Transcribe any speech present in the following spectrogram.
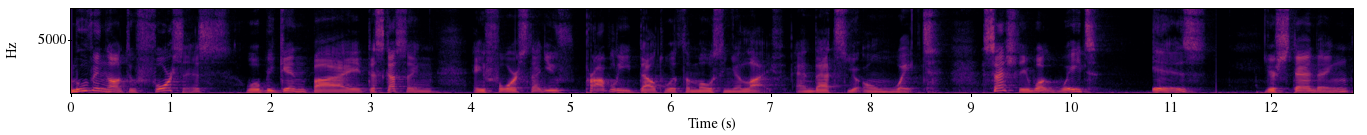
Moving on to forces, we'll begin by discussing a force that you've probably dealt with the most in your life, and that's your own weight. Essentially, what weight is, you're standing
